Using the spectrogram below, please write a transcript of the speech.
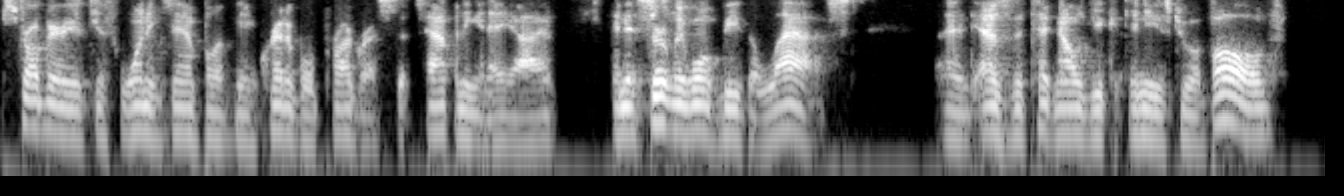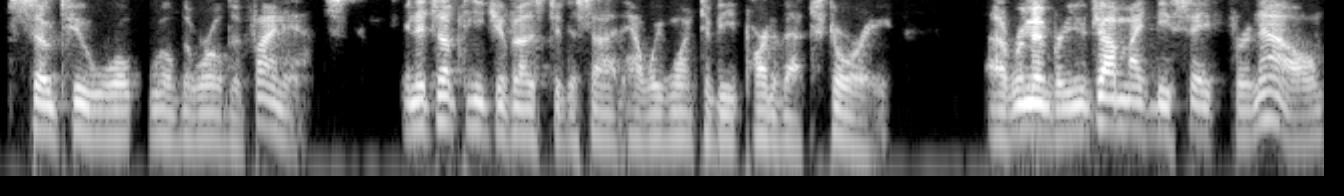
Strawberry is just one example of the incredible progress that's happening in AI, and it certainly won't be the last. And as the technology continues to evolve, so too will, will the world of finance. And it's up to each of us to decide how we want to be part of that story. Uh, remember, your job might be safe for now,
